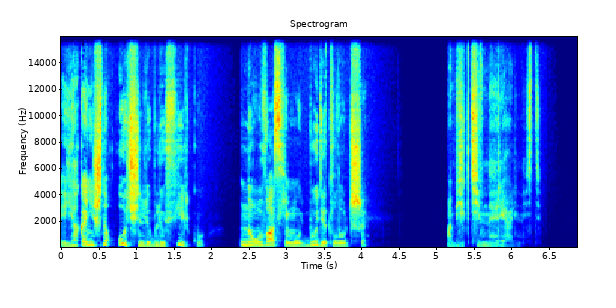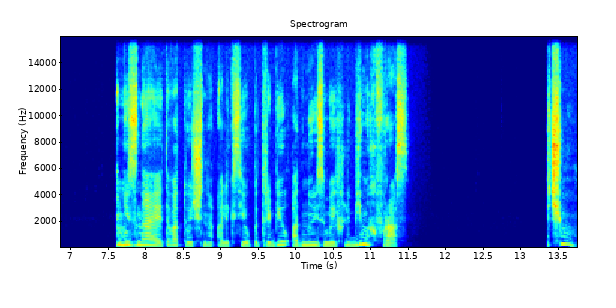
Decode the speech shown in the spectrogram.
Я, конечно, очень люблю Фильку, но у вас ему будет лучше. Объективная реальность. Не зная этого точно, Алексей употребил одну из моих любимых фраз. Почему?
